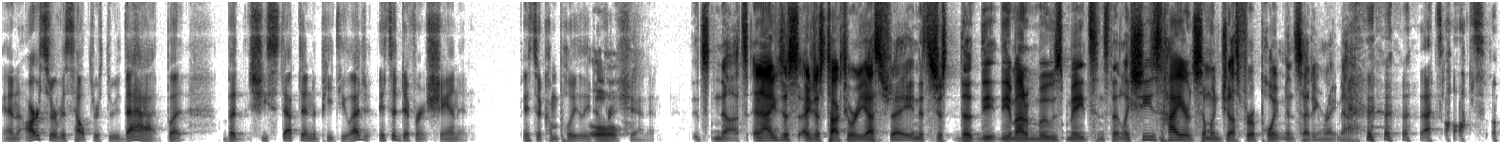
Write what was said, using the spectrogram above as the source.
and our service helped her through that, but but she stepped into PT Legend. It's a different Shannon. It's a completely different Oh. Shannon. It's nuts. And I just I just talked to her yesterday, and it's just the, the the amount of moves made since then. Like she's hired someone just for appointment setting right now. That's awesome.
